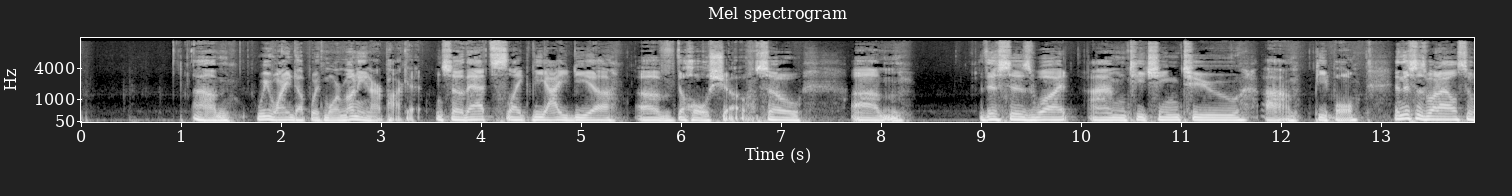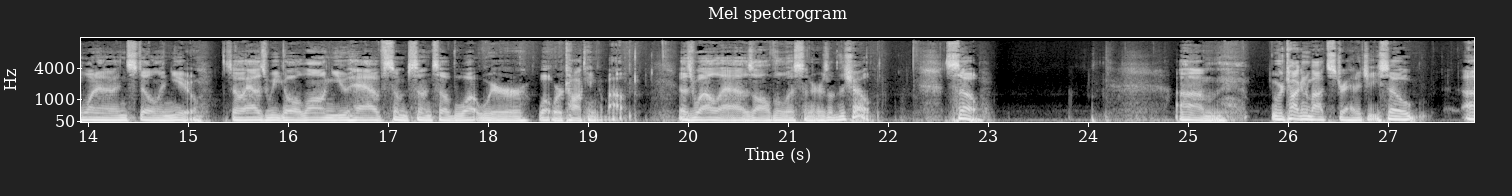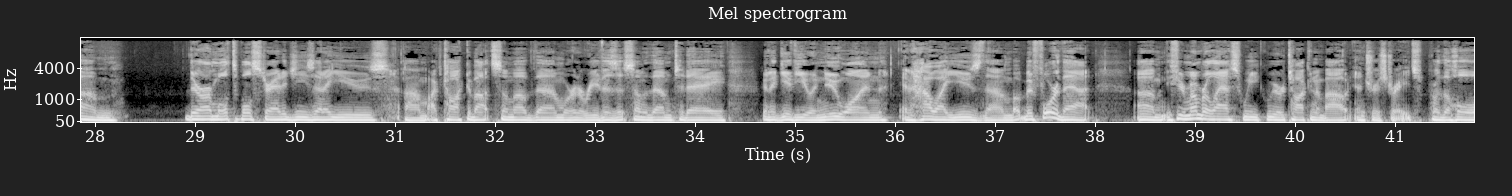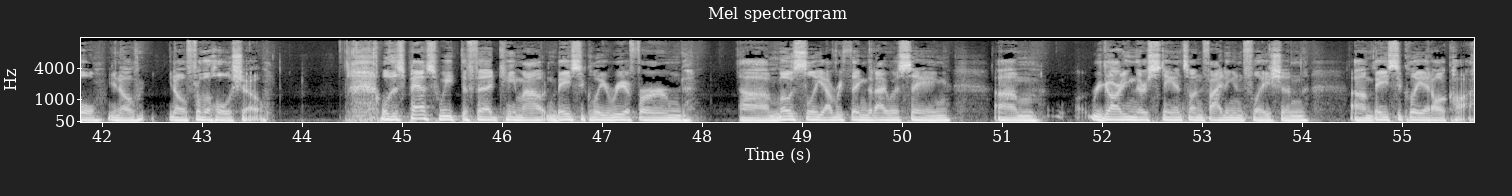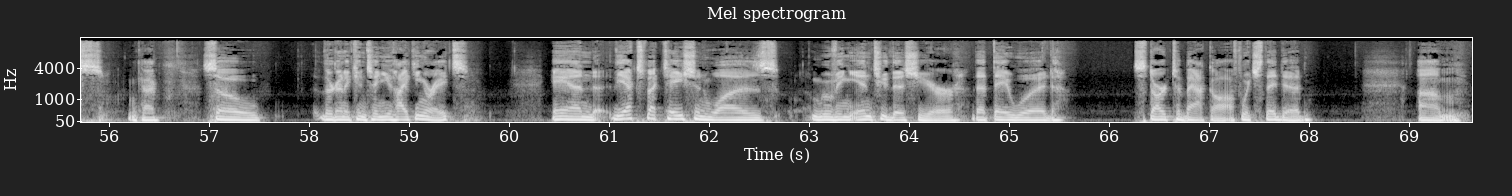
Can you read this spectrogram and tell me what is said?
um, we wind up with more money in our pocket. And so that's like the idea of the whole show. So, um, this is what I'm teaching to um, people, and this is what I also want to instill in you. So as we go along, you have some sense of what we're what we're talking about, as well as all the listeners of the show. So, um, we're talking about strategy. So, um, there are multiple strategies that I use. Um, I've talked about some of them. We're going to revisit some of them today. I'm going to give you a new one and how I use them. But before that. Um, if you remember last week, we were talking about interest rates for the whole, you know, you know, for the whole show. Well, this past week, the Fed came out and basically reaffirmed uh, mostly everything that I was saying um, regarding their stance on fighting inflation, um, basically at all costs. Okay, so they're going to continue hiking rates, and the expectation was moving into this year that they would start to back off, which they did. Um,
